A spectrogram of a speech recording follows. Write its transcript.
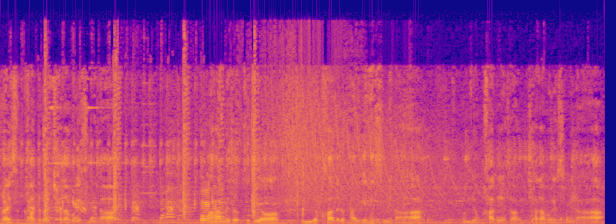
프라이스 카드를 찾아보겠습니다. 보관하면서 드디어 음료 카드를 발견했습니다. 음료 카드에서 한번 찾아보겠습니다.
